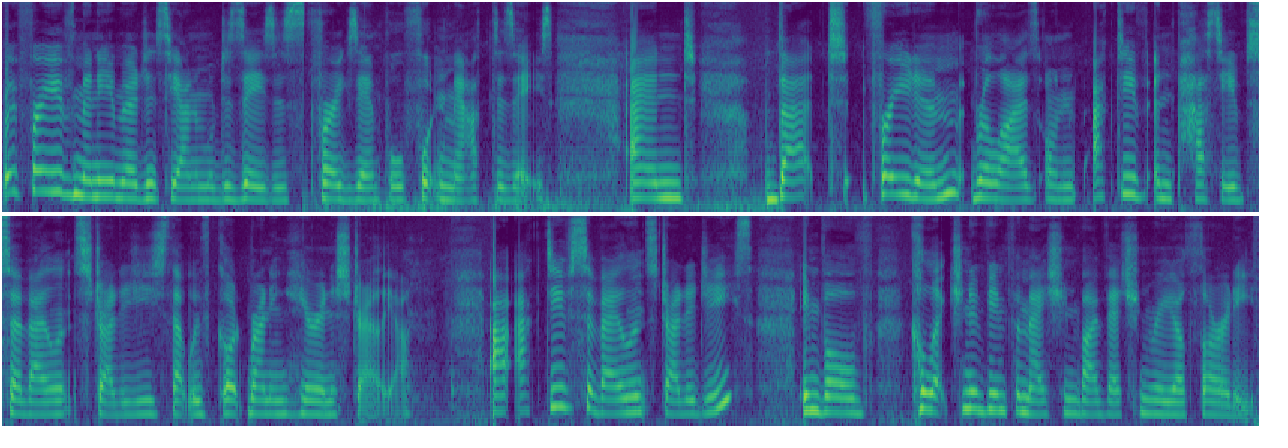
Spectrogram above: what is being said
We're free of many emergency animal diseases, for example, foot and mouth disease, and that freedom relies on active and passive surveillance strategies that we've got running here in Australia. Our active surveillance strategies involve collection of information by veterinary authority.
